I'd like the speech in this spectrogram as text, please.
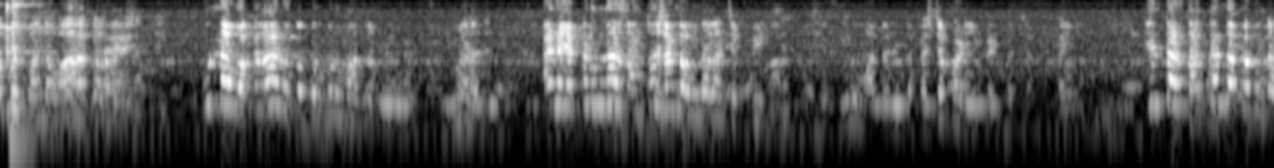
ఆపద్బంధ వాహకల ఉన్న ఒక్కగానొక్క కొడుకును మాత్రం ఉన్నాడు ఆయన ఎక్కడున్నా సంతోషంగా ఉండాలని చెప్పి నేను మాత్రం ఇంత కష్టపడి ఇక్కడికి వచ్చాను ఇంత సత్యం తప్పకుండా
